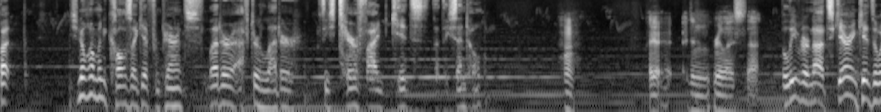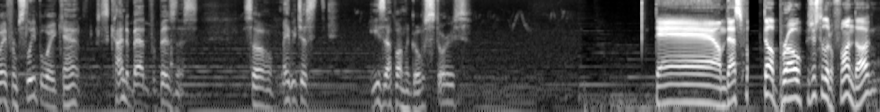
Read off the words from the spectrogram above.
But do you know how many calls I get from parents, letter after letter, with these terrified kids that they send home? Huh. I, I I didn't realize that. Believe it or not, scaring kids away from sleepaway camp is kind of bad for business. So maybe just ease up on the ghost stories. Damn, that's fucked up, bro. It's just a little fun, dog.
